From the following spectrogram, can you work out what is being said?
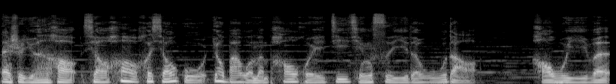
但是圆号、小号和小鼓又把我们抛回激情四溢的舞蹈。毫无疑问。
